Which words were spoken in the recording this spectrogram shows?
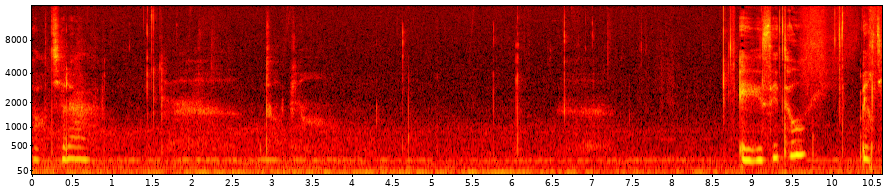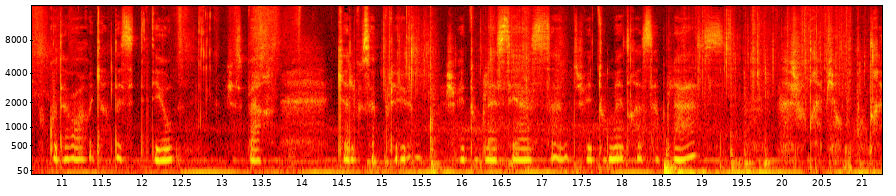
partie là. Trop bien. Et c'est tout. Merci beaucoup d'avoir regardé cette vidéo. J'espère qu'elle vous a plu. Je vais tout placer à ça, je vais tout mettre à sa place. Je voudrais bien vous montrer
